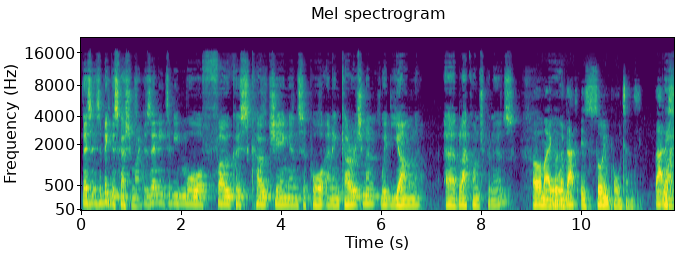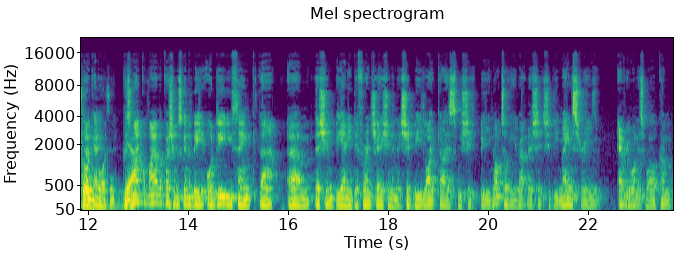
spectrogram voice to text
there's it's a big discussion, right? Does there need to be more focused coaching and support and encouragement with young uh, black entrepreneurs? Oh my or, goodness, that is so important. That right, is so okay. important. Because yeah. my, my other question was going to be, or do you think that um, there shouldn't be any differentiation and it should be like, guys, we should be not talking about this, it should be mainstream, everyone is welcome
